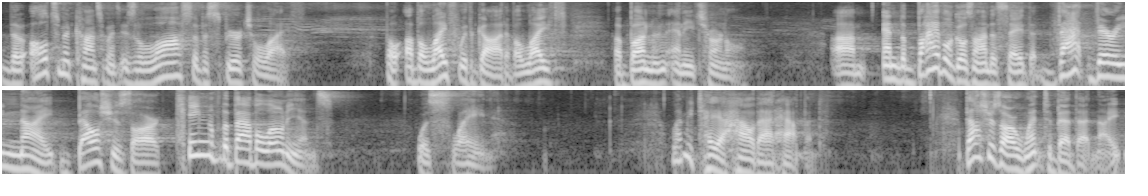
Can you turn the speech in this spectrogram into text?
the ultimate consequence is the loss of a spiritual life, of a life with God, of a life abundant and eternal. Um, and the Bible goes on to say that that very night, Belshazzar, king of the Babylonians, was slain. Let me tell you how that happened. Belshazzar went to bed that night,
